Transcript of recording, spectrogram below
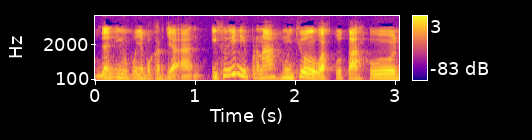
dan ingin punya pekerjaan. Isu ini pernah muncul waktu tahun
